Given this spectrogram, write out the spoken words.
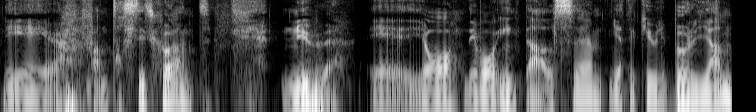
det är fantastiskt skönt. Nu, Eh, ja, det var inte alls eh, jättekul i början,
